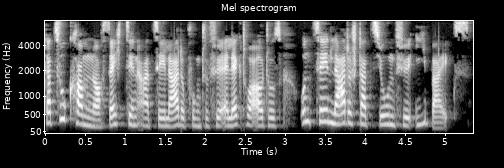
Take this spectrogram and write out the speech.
Dazu kommen noch 16 AC-Ladepunkte für Elektroautos und 10 Ladestationen für E-Bikes.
